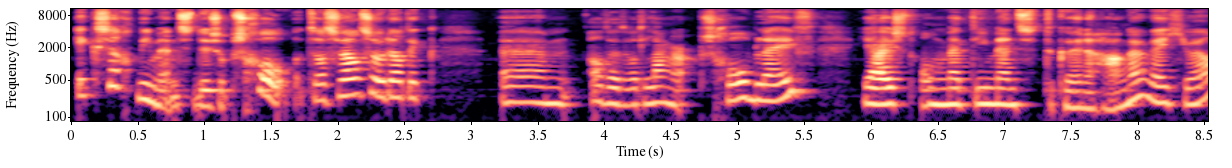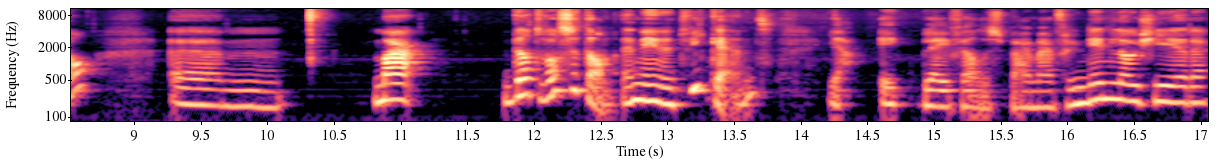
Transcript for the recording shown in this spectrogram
ik zag die mensen dus op school. Het was wel zo dat ik um, altijd wat langer op school bleef. Juist om met die mensen te kunnen hangen, weet je wel. Um, maar dat was het dan. En in het weekend ik bleef wel eens bij mijn vriendin logeren.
